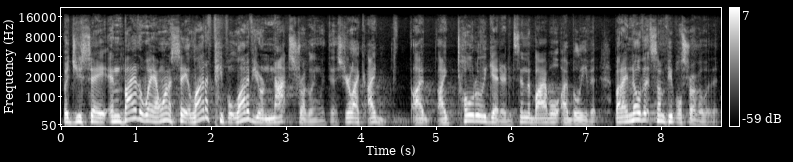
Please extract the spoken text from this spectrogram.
But you say, and by the way, I want to say a lot of people, a lot of you are not struggling with this. You're like, I, I, I totally get it. It's in the Bible, I believe it. But I know that some people struggle with it.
